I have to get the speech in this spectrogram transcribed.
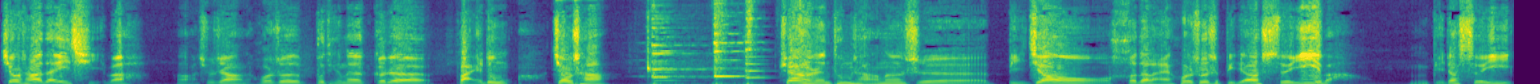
交叉在一起吧。啊，就这样的，或者说不停的搁这摆动啊，交叉，这样人通常呢是比较合得来，或者说是比较随意吧，比较随意。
